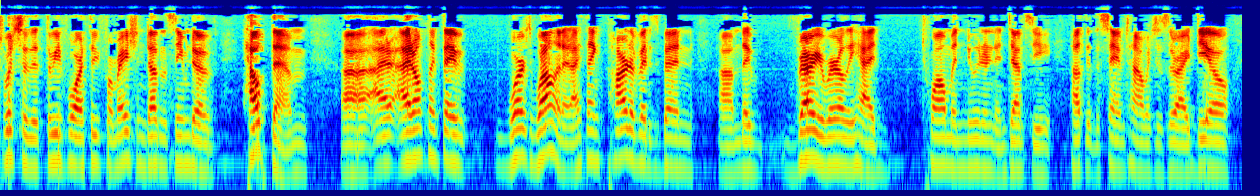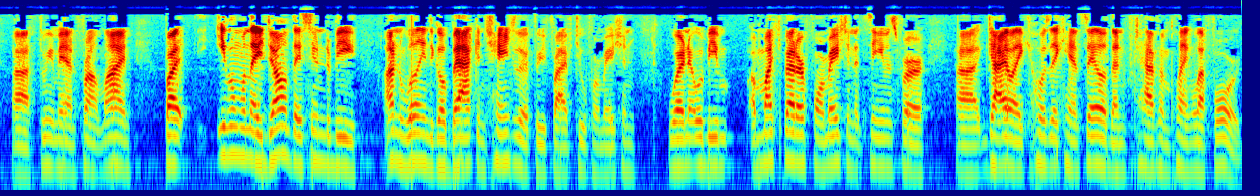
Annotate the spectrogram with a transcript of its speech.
switch to the three-four-three formation doesn't seem to have helped them. Uh, I, I don't think they've worked well in it. I think part of it has been um, they've very rarely had Twellman, Noonan, and Dempsey healthy at the same time, which is their ideal uh, three-man front line. But even when they don't, they seem to be unwilling to go back and change their three-five-two formation, when it would be a much better formation, it seems, for a guy like Jose Cancela than to have him playing left forward.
